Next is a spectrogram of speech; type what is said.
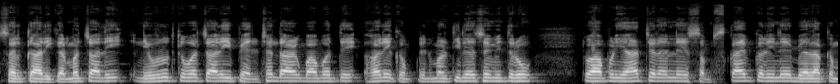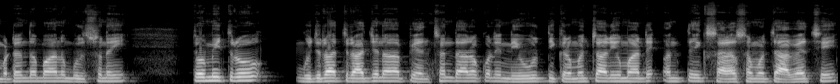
સરકારી કર્મચારી, નિવૃત્ત કર્મચારી પેન્શનધારક બાબતે હરેક અપડેટ મળતી રહેશે મિત્રો. તો આપણી આ ચેનલને સબસ્ક્રાઈબ કરીને બે લાખ બટન દબાવવાનું ભૂલશો નહીં. તો મિત્રો, ગુજરાત રાજ્યના પેન્શનધારકો અને નિવૃત્તિ કર્મચારીઓ માટે અંતે એક સારા સમાચાર આવ્યા છે.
